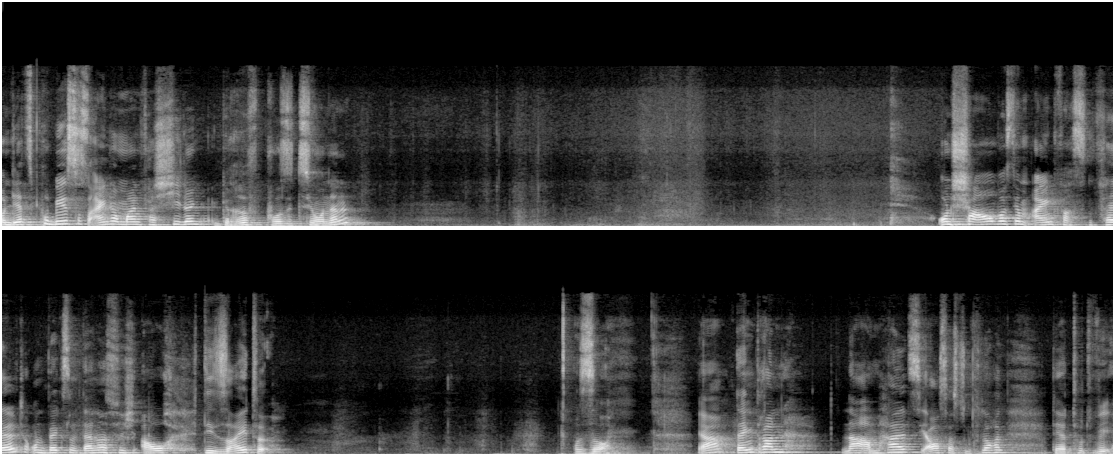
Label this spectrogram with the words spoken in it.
Und jetzt probierst du es einfach mal in verschiedenen Griffpositionen. Und schau, was dir am einfachsten fällt und wechsel dann natürlich auch die Seite. So. Ja, denk dran, nah am Hals, die Auslastung Knochen, der tut weh.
